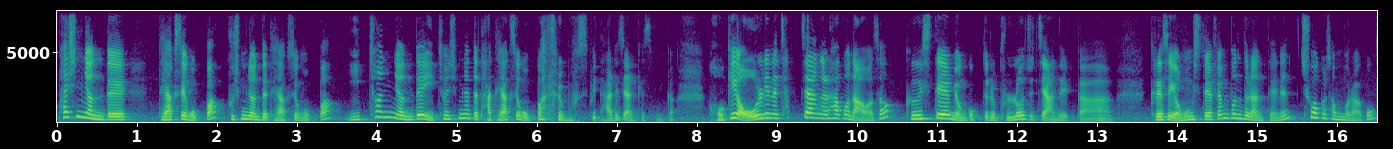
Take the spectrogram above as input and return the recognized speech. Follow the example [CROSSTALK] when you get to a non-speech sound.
80년대 대학생 오빠, 90년대 대학생 오빠, 2000년대, 2010년대 다 대학생 오빠들 [LAUGHS] 모습이 다르지 않겠습니까? 거기에 어울리는 착장을 하고 나와서 그 시대의 명곡들을 불러주지 않을까. 그래서 영웅시대 팬분들한테는 추억을 선물하고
